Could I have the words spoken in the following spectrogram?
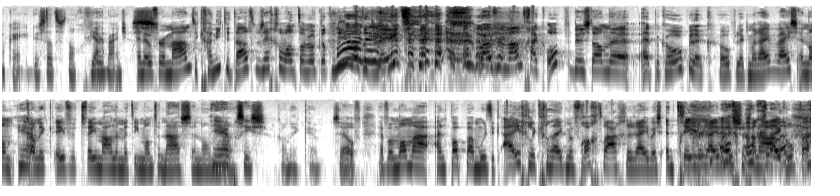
Oké, dus dat is nog vier Ja. maandjes. En over een maand, ik ga niet de datum zeggen, want dan wil ik dat niemand het weet. maar over een maand ga ik op. Dus dan eh, heb ik hopelijk, hopelijk mijn rijbewijs. En dan Ja. kan ik even twee maanden met iemand ernaast. En dan Ja, eh, precies. Kan ik eh, zelf. En van mama en papa moet ik eigenlijk gelijk mijn vrachtwagenrijbewijs en trailerrijbewijs Echt? gaan halen. hoppen.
